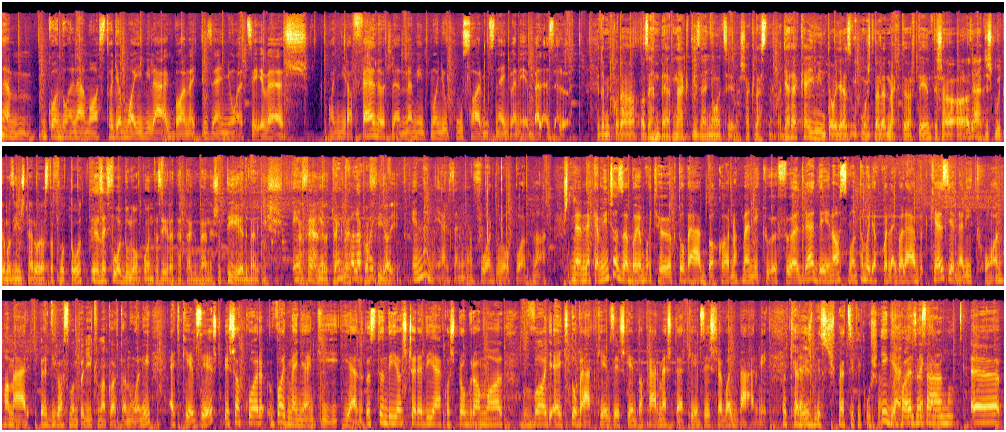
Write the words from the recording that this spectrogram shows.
nem gondolnám azt, hogy a mai világban egy 18 éves annyira felnőtt lenne, mint mondjuk 20-30-40 évvel ezelőtt hogy amikor a, az embernek 18 évesek lesznek a gyerekei, mint ahogy ez most veled megtörtént, és a, a, az át is küldtem az Instáról azt a fotót, ez egy fordulópont az életetekben, és a tiédben is. Én, mert felnőttek lettek a fiaid. Én nem érzem ilyen fordulópontnak. Nem, nekem nincs az a bajom, hogy ők tovább akarnak menni külföldre, de én azt mondtam, hogy akkor legalább kezdjen el itthon, ha már eddig azt mondta, hogy itthon akar tanulni, egy képzést, és akkor vagy menjen ki ilyen ösztöndíjas cserediákos programmal, vagy egy tovább továbbképzésként, akár mesterképzésre, vagy bármi. Vagy kevésbé de, specifikusan. Igen. Ha ez az nekem, álma?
